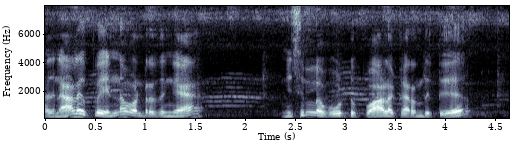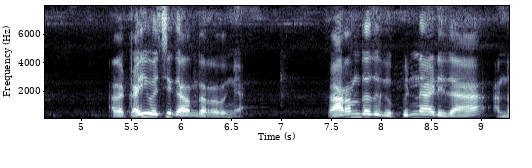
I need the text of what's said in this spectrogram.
அதனால் இப்போ என்ன பண்ணுறதுங்க மிஷினில் போட்டு பாலை கறந்துட்டு அதை கை வச்சு கறந்துடுறதுங்க. கறந்ததுக்கு பின்னாடி தான் அந்த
